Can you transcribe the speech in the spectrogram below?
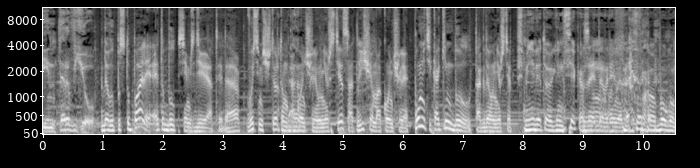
Интервью. Когда вы поступали, это был 79-й, да? В 84-м Да. окончили университет, с отличием окончили. Помните, каким был тогда университет? Сменили этого генсека. За это время, да. Слава богу,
